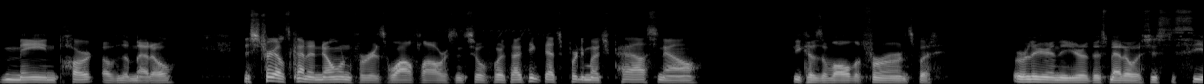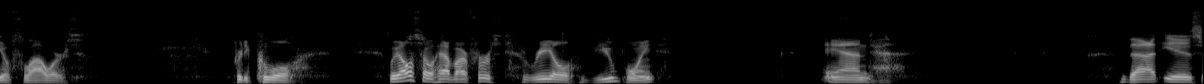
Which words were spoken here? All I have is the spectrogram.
main part of the meadow. This trail is kind of known for its wildflowers and so forth. I think that's pretty much past now because of all the ferns, but earlier in the year, this meadow was just a sea of flowers. Pretty cool. We also have our first real viewpoint, and that is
